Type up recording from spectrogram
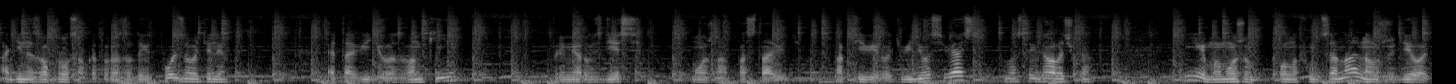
Один из вопросов, которые задают пользователи, это видеозвонки. К примеру, здесь можно поставить, активировать видеосвязь, у нас стоит галочка. И мы можем полнофункционально уже делать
